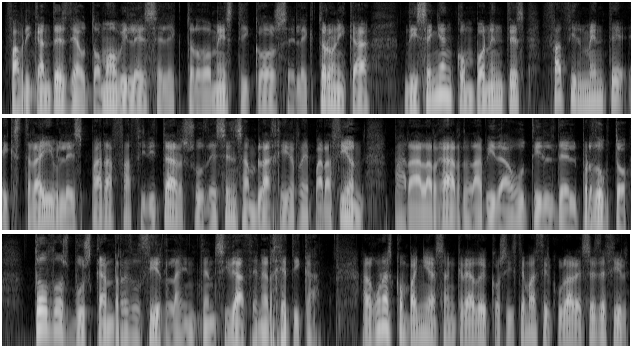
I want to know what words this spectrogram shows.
Fabricantes de automóviles, electrodomésticos, electrónica, diseñan componentes fácilmente extraíbles para facilitar su desensamblaje y reparación, para alargar la vida útil del producto. Todos buscan reducir la intensidad energética. Algunas compañías han creado ecosistemas circulares, es decir,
